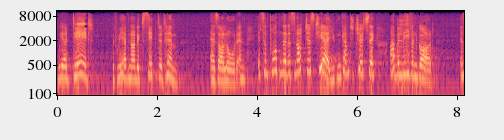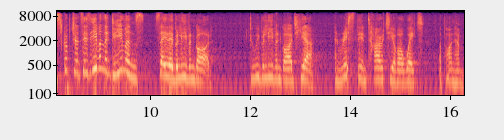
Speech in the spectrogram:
We are dead if we have not accepted Him as our Lord. And it's important that it's not just here. You can come to church saying, I believe in God. In Scripture, it says, even the demons say they believe in God. Do we believe in God here and rest the entirety of our weight upon Him?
